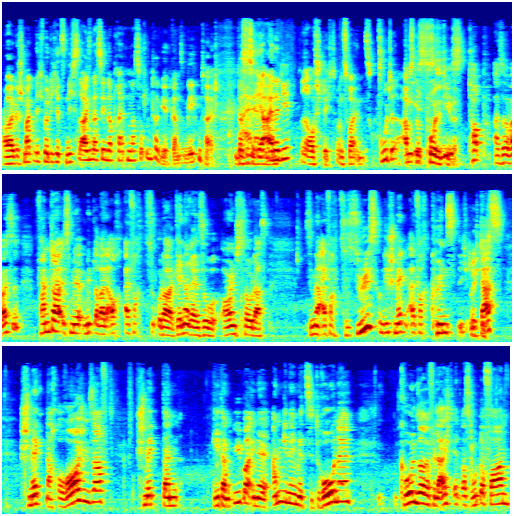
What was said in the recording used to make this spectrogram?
Aber geschmacklich würde ich jetzt nicht sagen, dass sie in der breiten Masse untergeht. Ganz im Gegenteil. Das Nein, ist nein, eher nein. eine, die raussticht. Und zwar ins Gute, Die absolut ist, Positive. Die ist top. Also, weißt du, Fanta ist mir mittlerweile auch einfach zu, oder generell so Orange Sodas, sind mir einfach zu süß und die schmecken einfach künstlich. Und Richtig. das schmeckt nach Orangensaft, schmeckt dann, geht dann über in eine angenehme Zitrone, Kohlensäure vielleicht etwas runterfahren,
